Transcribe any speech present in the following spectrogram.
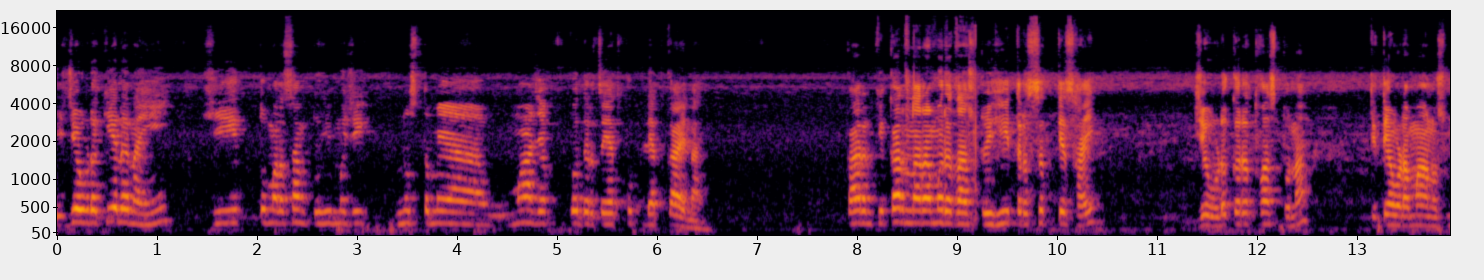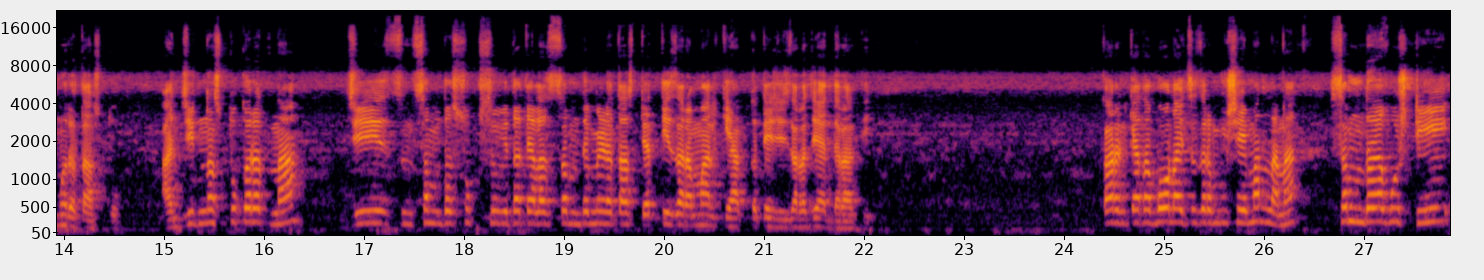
ही जेवढं केलं नाही ही तुम्हाला सांगतो ही म्हणजे नुसतं माझ्या पदरचं यात कुठल्यात काय नाही. कारण की करणारा मरत असतो ही तर सत्यच आहे. जेवढं करत असतो ना ते तेवढा माणूस मरत असतो. आणि जी नसतो करत ना जी समजा सुखसुविधा त्याला समज मिळत असतात ती जरा मालकी हक्क त्याची जरा ज्यादा राहते. कारण की आता बोलायचं जर विषय म्हणला ना समजा गोष्टी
